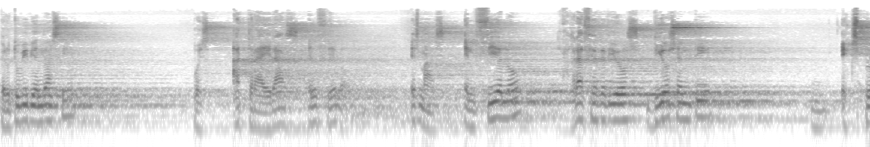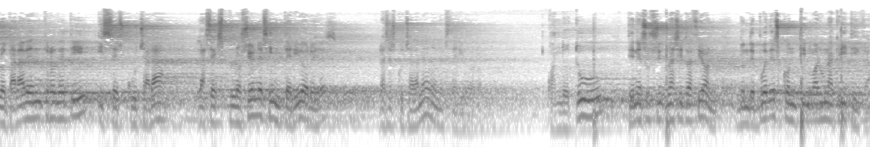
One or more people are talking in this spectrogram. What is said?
Pero tú viviendo así, pues atraerás el cielo. Es más, el cielo, la gracia de Dios, Dios en ti, explotará dentro de ti y se escuchará. Las explosiones interiores las escucharán en el exterior. Cuando tú tienes una situación donde puedes continuar una crítica,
